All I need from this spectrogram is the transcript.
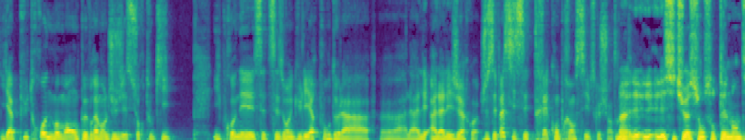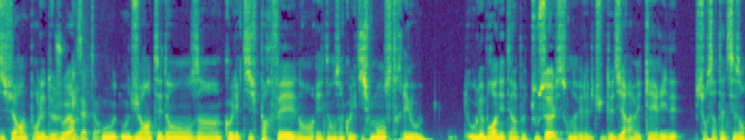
il n'y a plus trop de moments où on peut vraiment le juger, surtout qu'il il prenait cette saison régulière pour de la, euh, à, la légère quoi. Je sais pas si c'est très compréhensible ce que je suis en train bah, de dire. Les, situations sont tellement différentes pour les deux joueurs. Exactement. Où, Durant est dans un collectif parfait dans, et dans un collectif monstre et où, où LeBron était un peu tout seul, c'est ce qu'on avait l'habitude de dire avec Kyrie sur certaines saisons.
